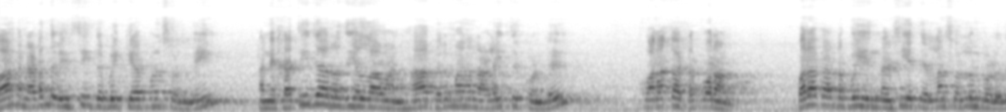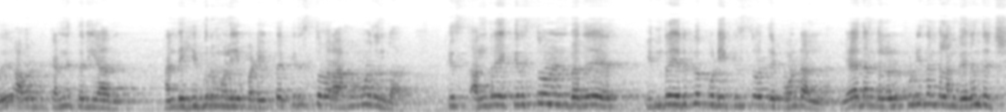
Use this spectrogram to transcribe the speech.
வாங்க நடந்த விஷயத்தை போய் கேட்போம்னு சொல்லி அன்னை ஹதீஜா ரதியல்லாவான்ஹா பெருமானன் அழைத்து கொண்டு வரக்காட்ட போகிறாங்க வரக்காட்ட போய் இந்த விஷயத்தை எல்லாம் சொல்லும் பொழுது அவருக்கு கண்ணு தெரியாது. அந்த ஹிப்ரு மொழியை படித்த கிறிஸ்துவராகவும் இருந்தார். கிறிஸ் அன்றைய கிறிஸ்துவம் என்பது இன்றைய இருக்கக்கூடிய கிறிஸ்துவத்தை போன்று அல்ல. வேதங்கள் புனிதங்கள் அங்கே இருந்துச்சு.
